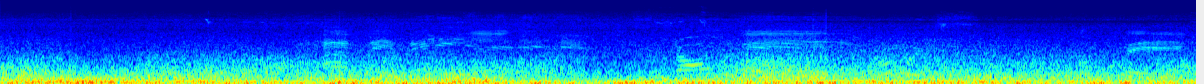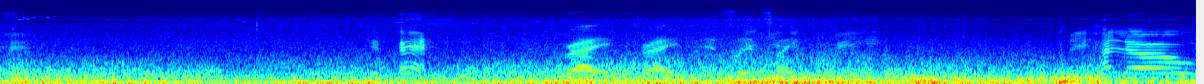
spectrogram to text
I have a very uh, strong uh, rules of uh, the path. Right, right. It's, it's like. Me, say hello,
